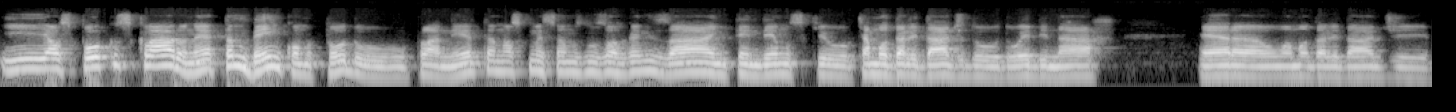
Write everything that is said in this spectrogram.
e aos poucos, claro, né, também como todo o planeta, nós começamos a nos organizar, entendemos que, o, que a modalidade do, do webinar era uma modalidade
